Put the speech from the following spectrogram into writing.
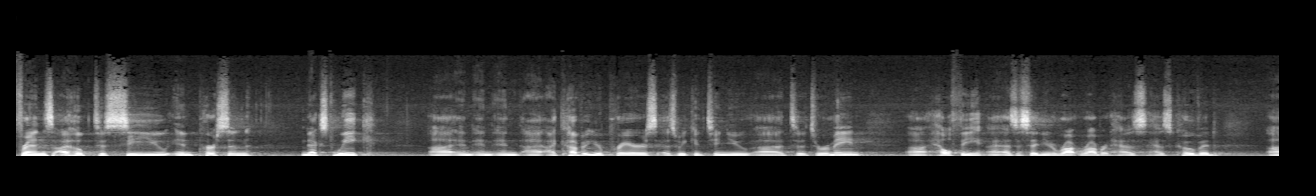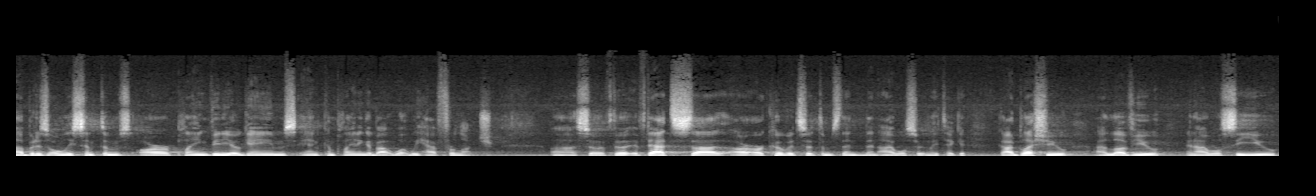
Friends, I hope to see you in person next week. Uh, and and, and I, I, covet your prayers as we continue uh, to, to remain uh, healthy. As I said, you know, Robert has, has COVID, uh, but his only symptoms are playing video games and complaining about what we have for lunch. Uh, so if, the, if that's uh, our, our COVID symptoms, then, then I will certainly take it. God bless you. I love you. And I will see you,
